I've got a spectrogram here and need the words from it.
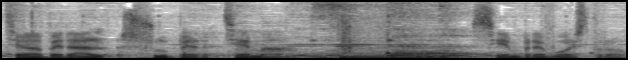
Chema Peral, Super Chema. Siempre vuestro.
